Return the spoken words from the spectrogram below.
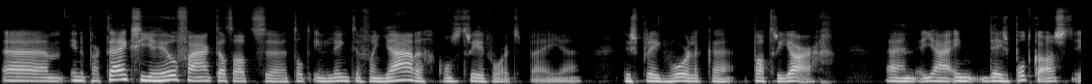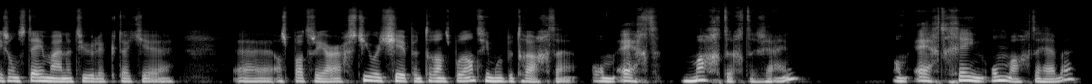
Um, in de praktijk zie je heel vaak dat dat uh, tot in lengte van jaren geconcentreerd wordt bij uh, de spreekwoordelijke patriarch. En ja, in deze podcast is ons thema natuurlijk dat je uh, als patriarch stewardship en transparantie moet betrachten om echt machtig te zijn. Om echt geen onmacht te hebben.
